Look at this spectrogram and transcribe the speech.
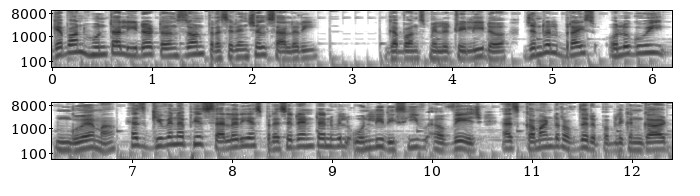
Gabon junta leader turns down presidential salary. Gabon's military leader, General Brice Oligui Nguema, has given up his salary as president and will only receive a wage as commander of the Republican Guard.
